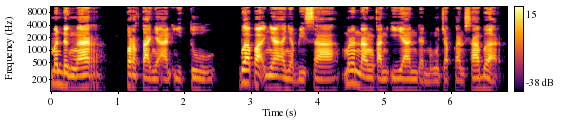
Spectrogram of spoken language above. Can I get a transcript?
Mendengar pertanyaan itu Bapaknya hanya bisa menenangkan Ian dan mengucapkan sabar.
